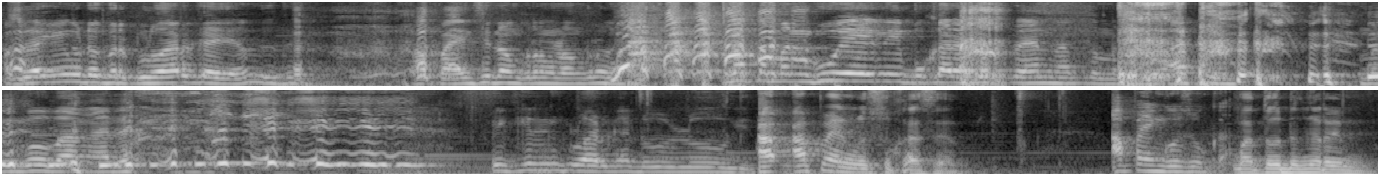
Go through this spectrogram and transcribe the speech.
apalagi udah berkeluarga ya maksudnya. Ngapain sih nongkrong-nongkrong? Nah, temen gue ini bukan ada stand up temen gue. Temen gue bang ada. Pikirin keluarga dulu gitu. A- Apa yang lu suka sih? Apa yang gue suka? Ma tuh dengerin.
